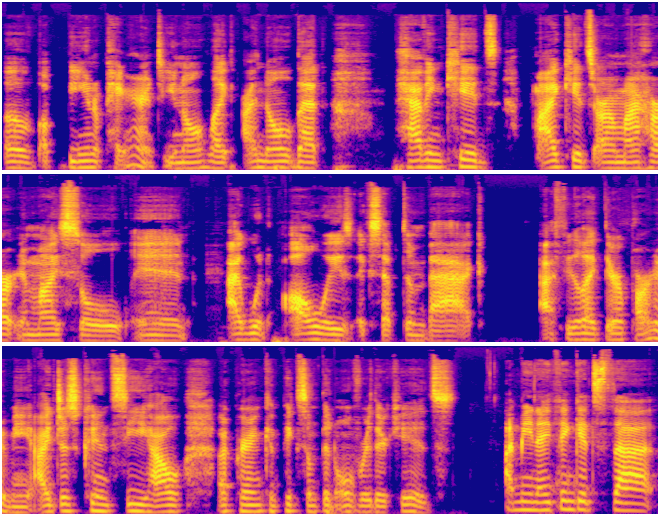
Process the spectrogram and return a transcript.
of, of being a parent. You know, like I know that having kids, my kids are in my heart and my soul, and I would always accept them back. I feel like they're a part of me. I just couldn't see how a parent can pick something over their kids. I mean, I think it's that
